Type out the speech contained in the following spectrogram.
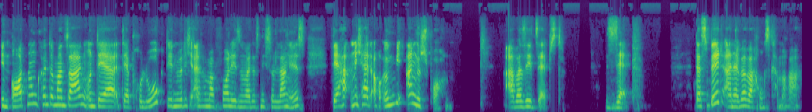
in Ordnung, könnte man sagen. Und der, der Prolog, den würde ich einfach mal vorlesen, weil das nicht so lang ist, der hat mich halt auch irgendwie angesprochen. Aber seht selbst. Sepp. Das Bild einer Überwachungskamera.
